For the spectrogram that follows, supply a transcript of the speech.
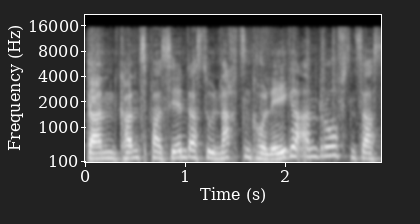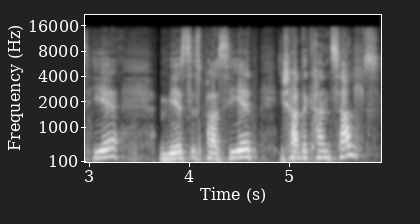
dann kann es passieren, dass du nachts einen Kollegen anrufst und sagst, hier, mir ist es passiert, ich hatte kein Salz.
